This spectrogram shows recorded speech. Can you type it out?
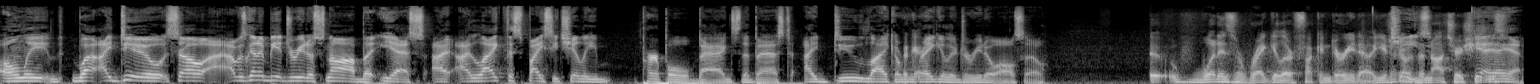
only well, I do. So I was going to be a Dorito snob, but yes, I, I like the spicy chili purple bags the best. I do like a Okay. regular Dorito also. Uh, What is a regular fucking Dorito? You're talking about the nacho cheese. Yeah, yeah, yeah.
